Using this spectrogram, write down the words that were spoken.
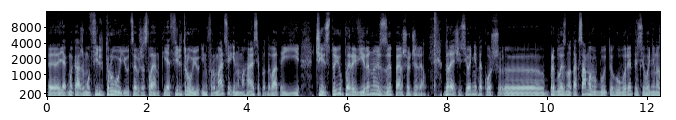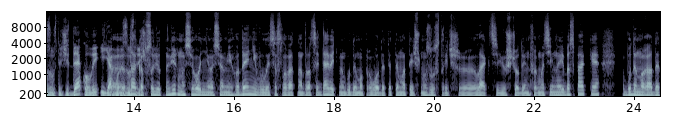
е, як ми кажемо, фільтрую це вже сленг. Я фільтрую інформацію і намагаюся подавати її чистою, перевіреною з перших джерел. До речі, сьогодні також е, приблизно так само ви будете говорити сьогодні на зустрічі. Де, коли і як буде Е, зустріч? Так, абсолютно вірно. Сьогодні о 7 годині, вулиця Славетна, 29, ми будемо проводити тематичну зустріч е, лекцію щодо інформаційної безпеки. Будемо ради,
